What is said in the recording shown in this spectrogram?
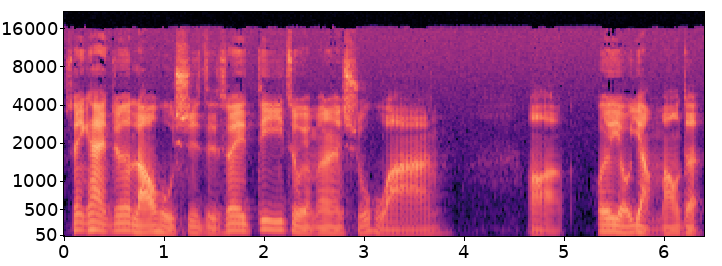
所以你看，就是老虎、狮子。所以第一组有没有人属虎啊？啊，或者有养猫的？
